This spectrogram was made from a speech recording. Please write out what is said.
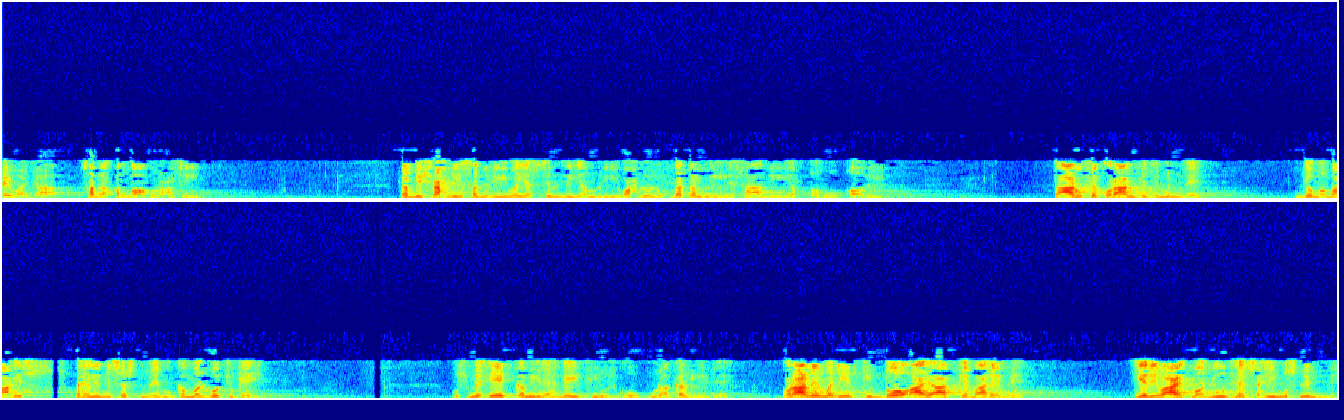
इवजा सदक़ल्लाहुल अज़ीम रब इशरह सदरी व यस्सिर अमरी वहलुल उक़दतम लिसानी यफ़क़हू क़ौली। तारुफ कुरान के ज़िमन में जो मबाहिस पहली नशस्त में मुकम्मल हो चुके हैं, उसमें एक कमी रह गई थी, उसको पूरा कर लीजिए। कुरान मजीद की दो आयात के बारे में ये रिवायत मौजूद है सही मुस्लिम में।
